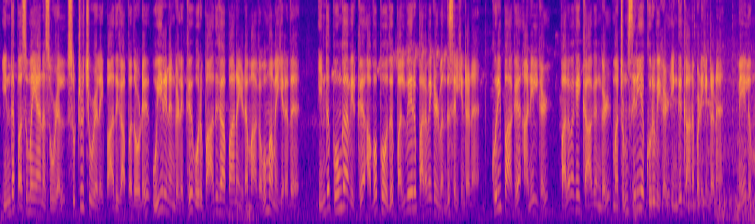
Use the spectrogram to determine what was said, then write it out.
இந்த பசுமையான சூழல் சுற்றுச்சூழலை பாதுகாப்பதோடு உயிரினங்களுக்கு ஒரு பாதுகாப்பான இடமாகவும் அமைகிறது. இந்த பூங்காவிற்கு அவ்வப்போது பல்வேறு பறவைகள் வந்து செல்கின்றன. குறிப்பாக அணில்கள் பலவகை காகங்கள் மற்றும் சிறிய குருவிகள் இங்கு காணப்படுகின்றன. மேலும்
